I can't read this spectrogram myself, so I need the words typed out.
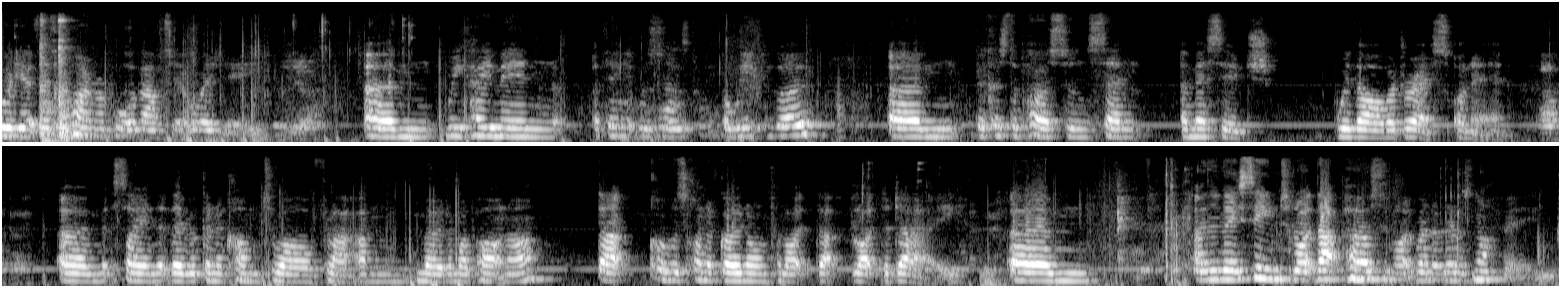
already there's a crime report about it already. Yeah. Um, we came in, I think it was a, a week ago, um, because the person sent a message with our address on it, Okay. um, saying that they were going to come to our flat and murder my partner. That was kind of going on for like that, like the day, um, and then they seemed to like that person like when there was nothing,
